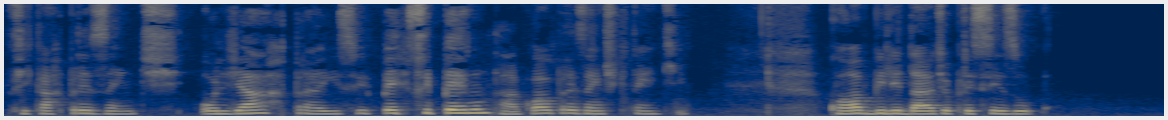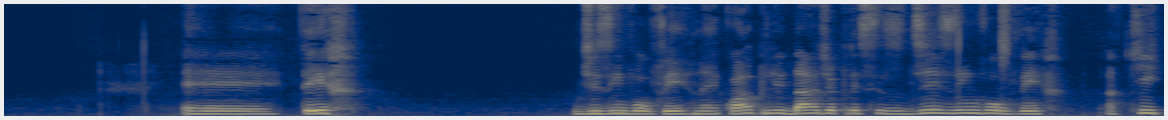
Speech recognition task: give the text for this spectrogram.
ficar presente, olhar para isso e per se perguntar qual é o presente que tem aqui. Qual habilidade eu preciso é, ter, desenvolver, né? Qual habilidade eu preciso desenvolver aqui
